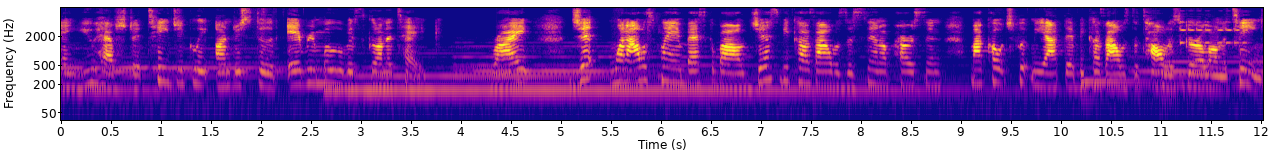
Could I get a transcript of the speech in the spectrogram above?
and you have strategically understood every move it's gonna take right? Just, when I was playing basketball, just because I was the center person, my coach put me out there because I was the tallest girl on the team.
